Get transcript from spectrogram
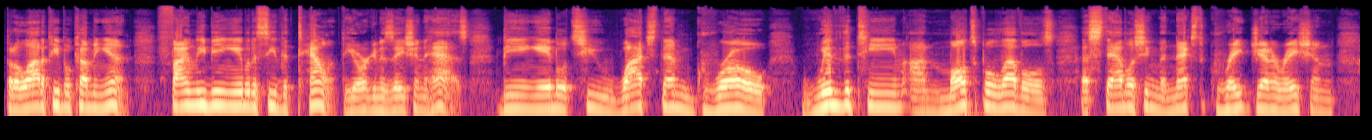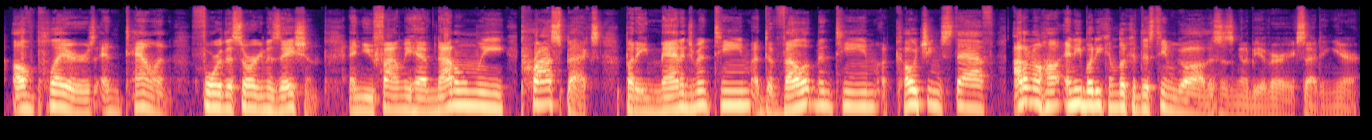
but a lot of people coming in. Finally, being able to see the talent the organization has, being able to watch them grow with the team on multiple levels, establishing the next great generation of players and talent for this organization. And you finally have not only prospects, but a management team, a development team, a coaching staff. I don't know how anybody can look at this team and go, oh, this is going to be a very exciting year.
